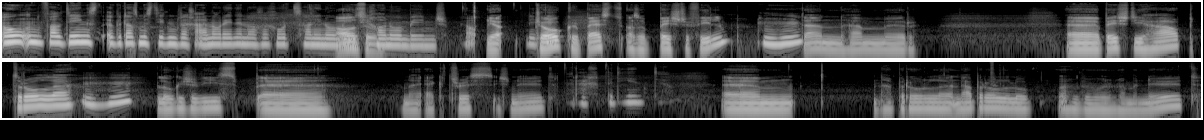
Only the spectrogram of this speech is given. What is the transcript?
Oh, und Fall Dings, über das müsst ihr dann vielleicht auch noch reden nachher kurz, habe ich noch einen Binge. Also. Ich habe noch einen Binge. Ja, Ja. Joker, best, also bester Film. Mhm. Dann haben wir äh, beste Hauptrolle. Mhm. Logischerweise. Äh, nein, Actress ist nicht. Recht bedient, ja. Ähm, Nebenrolle, Nebenrolle haben wir nicht.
